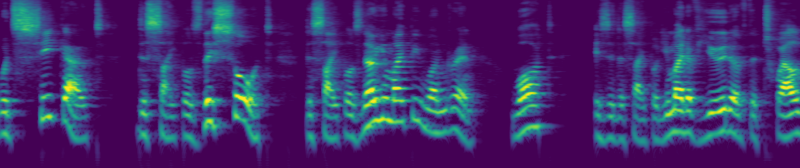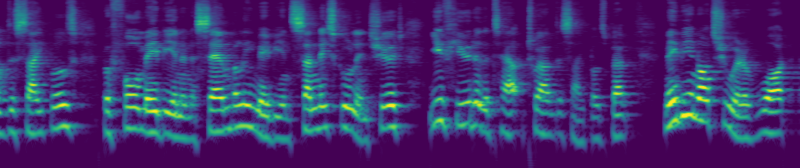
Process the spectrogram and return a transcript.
would seek out disciples, they sought disciples. Now, you might be wondering, what is a disciple. You might have heard of the 12 disciples before, maybe in an assembly, maybe in Sunday school, in church. You've heard of the 12 disciples, but maybe you're not sure of what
